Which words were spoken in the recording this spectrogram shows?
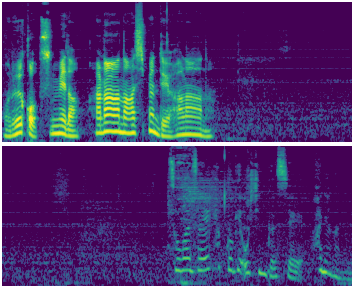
어려울 거 없습니다. 하나하나 하시면 돼요. 하나하나. 소환사의 협곡에 오신 것을 환영합니다.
